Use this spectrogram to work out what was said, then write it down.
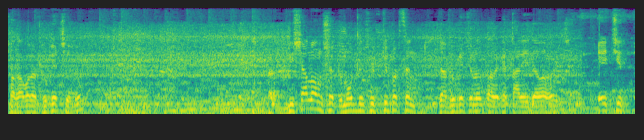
সকালবেলা ঢুকেছিল। বিশাল অংশকে মধ্যে ফিফটি পার্সেন্ট যা ঢুকেছিল তাদেরকে তাড়িয়ে দেওয়া হয়েছে। এই চিত্র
